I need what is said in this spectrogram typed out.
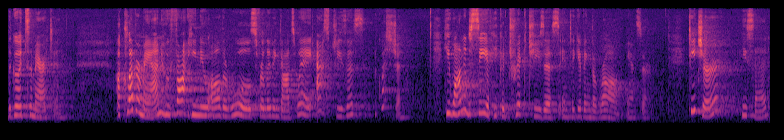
The Good Samaritan. A clever man who thought he knew all the rules for living God's way asked Jesus, question. He wanted to see if he could trick Jesus into giving the wrong answer. Teacher, he said,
